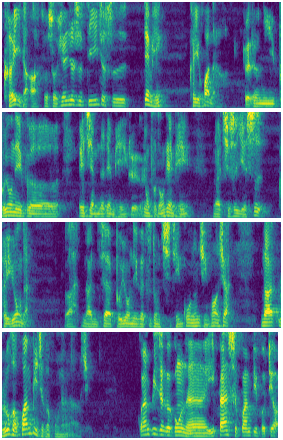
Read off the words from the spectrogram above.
可以的啊。就首先就是第一就是电瓶可以换的啊，对的就你不用那个 AGM 的电瓶用普通电瓶，那其实也是可以用的，对吧？那你在不用那个自动启停功能情况下，那如何关闭这个功能呢？关闭这个功能一般是关闭不掉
